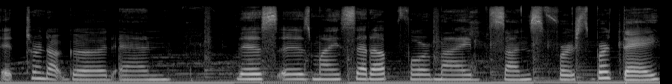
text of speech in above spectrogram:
it turned out good and this is my setup for my son's first birthday.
